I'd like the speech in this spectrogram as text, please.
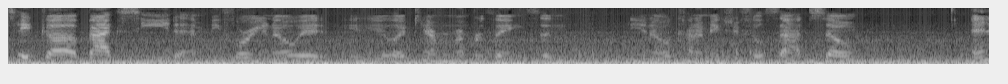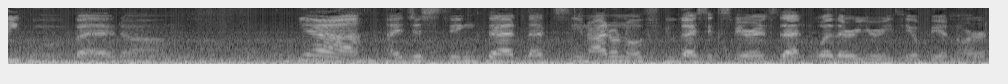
take a back seat, and before you know it, you like can't remember things, and you know it kind of makes you feel sad. So, anywho, but. Um, yeah, I just think that that's, you know, I don't know if you guys experience that, whether you're Ethiopian or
